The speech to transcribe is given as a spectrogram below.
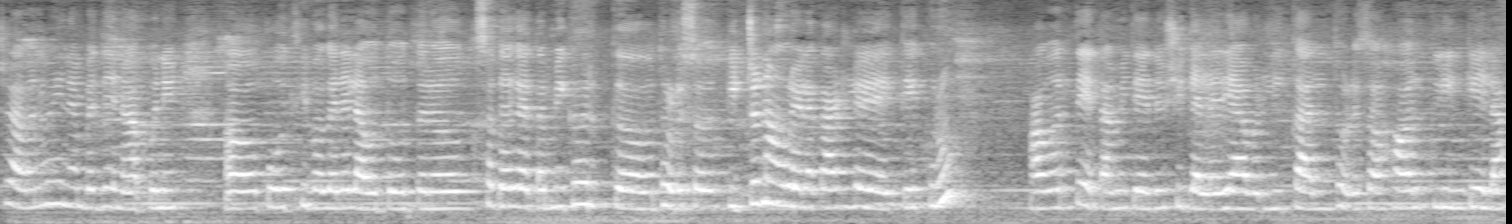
श्रावण महिन्यामध्ये ना आपण पोथी वगैरे लावतो. तर सगळं आता मी घर थोडंसं किचन आवरायला काढले एक रूम आवरते. आता आम्ही त्या दिवशी गॅलरी आवडली काल थोडंसं हॉल क्लीन केला.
